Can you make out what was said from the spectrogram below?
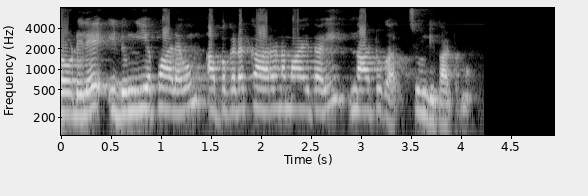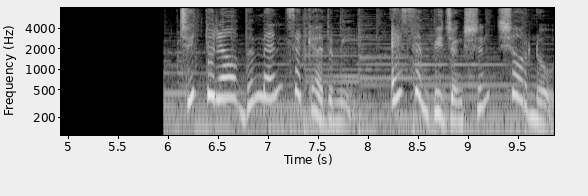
റോഡിലെ ഇടുങ്ങിയ പാലവും അപകട കാരണമായതായി നാട്ടുകാർ ചൂണ്ടിക്കാട്ടുന്നു. Chithura women's academy S M P junction Shoranur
